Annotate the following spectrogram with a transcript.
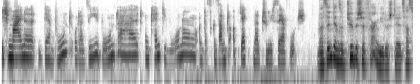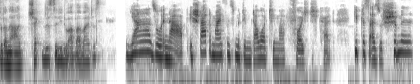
Ich meine, der wohnt oder sie wohnt da halt und kennt die Wohnung und das gesamte Objekt natürlich sehr gut. Was sind denn so typische Fragen, die du stellst? Hast du da eine Art Checkliste, die du abarbeitest? Ja, so in der Art. Ich starte meistens mit dem Dauerthema Feuchtigkeit. Gibt es also Schimmel?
